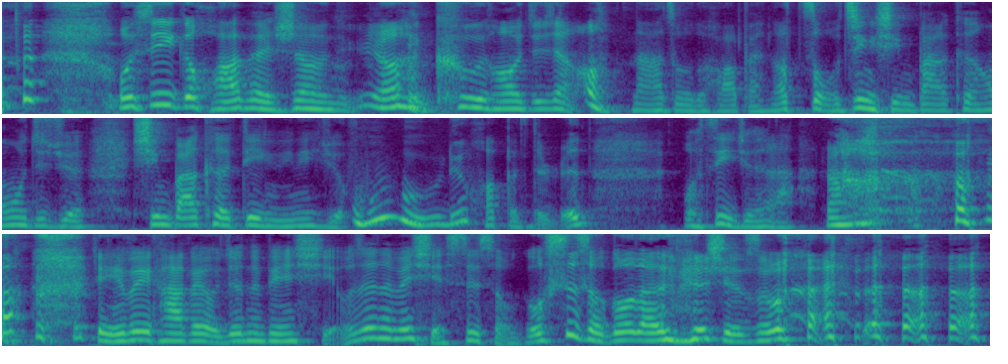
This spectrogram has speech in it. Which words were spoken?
我是一个滑板少女，然后很酷，然后就这样哦，拿着我的滑板，然后走进星巴克，然后我就觉得星巴克店员那觉得，哦，溜滑板的人，我自己觉得啦。然后 点一杯咖啡，我就那边写，我在那边。写四首歌，四首歌在那边写出来的，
